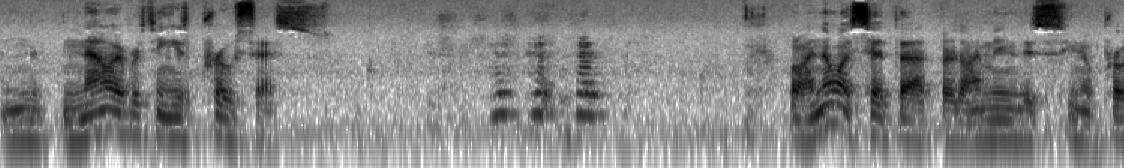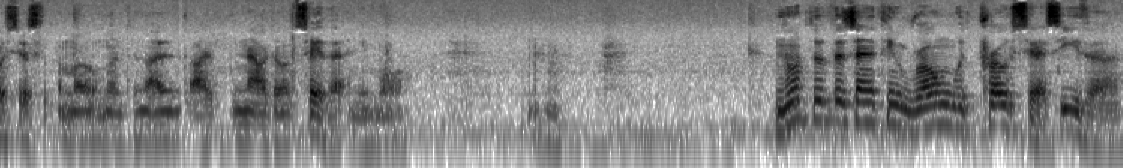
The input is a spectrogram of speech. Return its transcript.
N- now everything is process. well, I know I said that, but I'm in this, you know, process at the moment, and I, I now don't say that anymore. Mhm. Not that there's anything wrong with process either.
